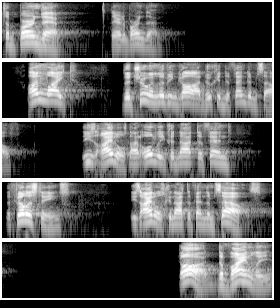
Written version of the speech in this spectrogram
to burn them. They're to burn them. Unlike the true and living God who can defend himself, these idols not only could not defend the Philistines, these idols could not defend themselves. God divinely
